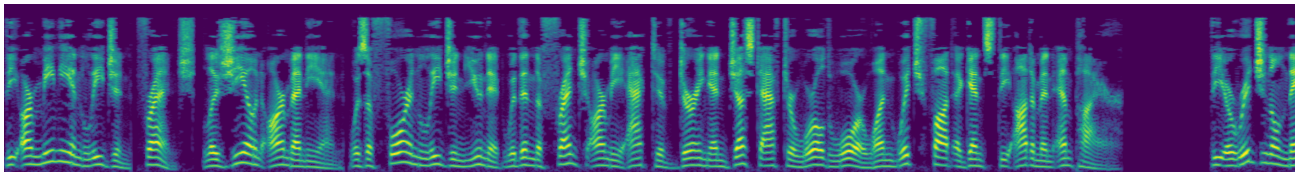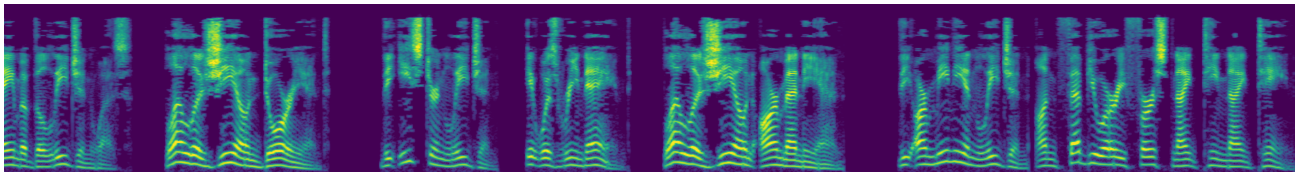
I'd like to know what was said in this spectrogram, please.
The Armenian Legion French, Légion Arménienne was a foreign legion unit within the French army active during and just after World War I which fought against the Ottoman Empire. The original name of the legion was La Légion d'Orient, the Eastern Legion. It was renamed La Légion Arménienne, the Armenian Legion on February 1, 1919.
